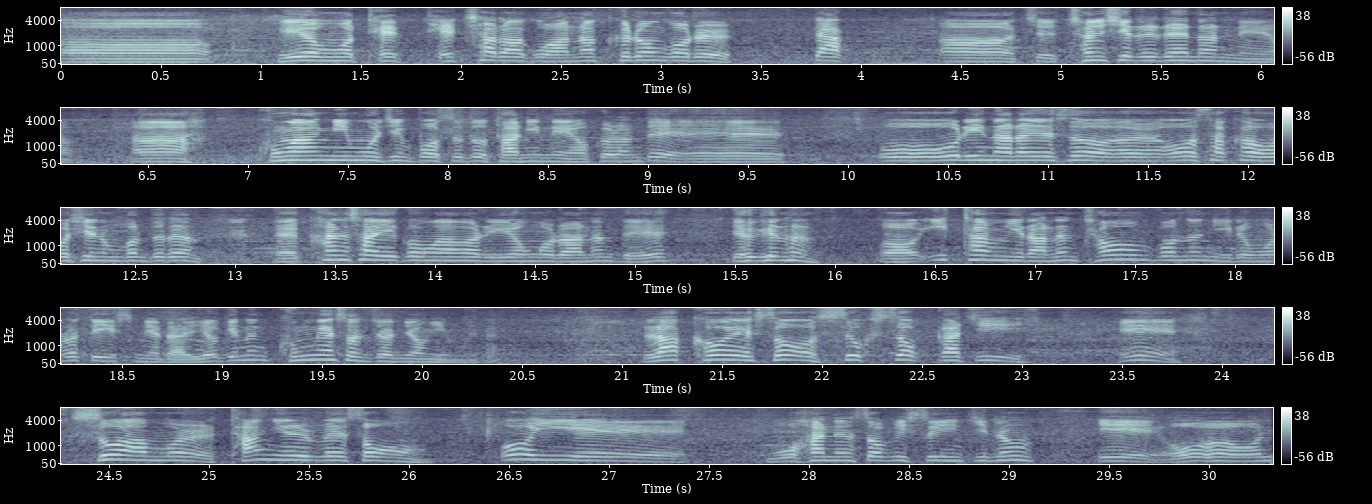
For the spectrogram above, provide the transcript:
어, 이거 뭐 대, 대차라고 하나? 그런 거를 딱 어, 저 전시를 해놨네요. 아 공항 리무진 버스도 다니네요. 그런데 에, 오, 우리나라에서 어, 오사카 오시는 분들은 에, 칸사이 공항을 이용을 하는데 여기는 어, 이탐이라는 처음 보는 이름으로 되어 있습니다. 여기는 국내선 전용입니다. 라커에서 숙소까지 예, 수화물 당일 배송 오예 뭐 하는 서비스인지는 예 어, 어,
